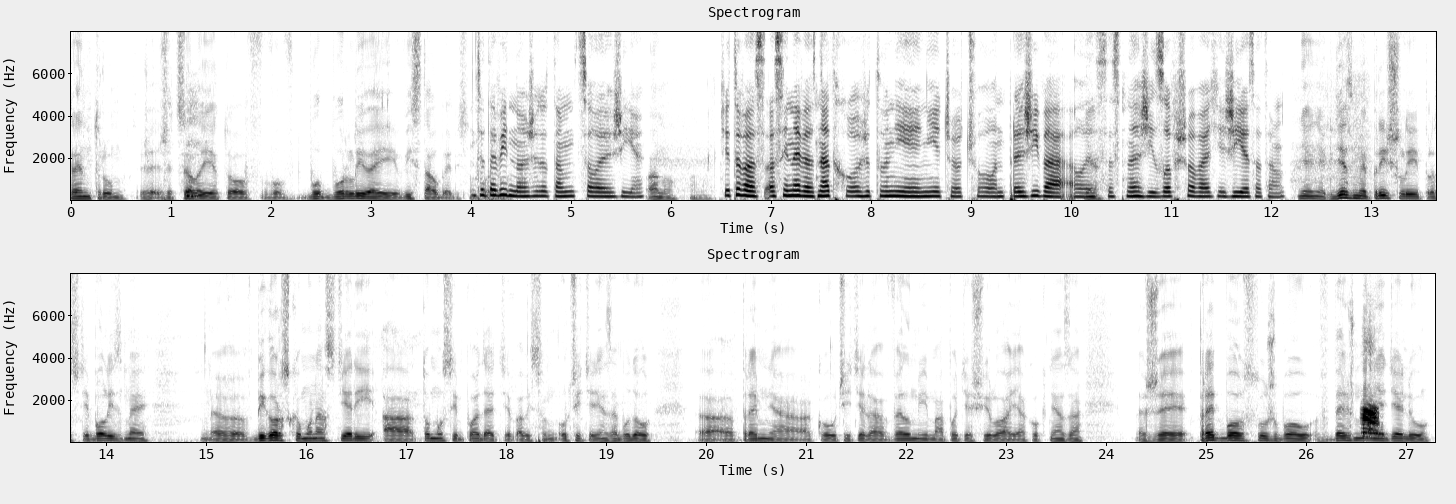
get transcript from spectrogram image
centrum, že, že celé mm-hmm. je to v, v burlivej výstavbe, by som Teda povedal. vidno, že to tam celé žije. Áno, áno. Čiže to vás asi najviac nadchlo, že to nie je niečo, čo len prežíva, ale nie. sa snaží zlepšovať, žije to tam. Nie, nie. Kde sme prišli, proste boli sme e, v Bigorskom monastieri a to musím povedať, aby som určite nezabudol, e, pre mňa ako učiteľa veľmi ma potešilo aj ako kňaza, že pred bohoslužbou v bežnú nedeľu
